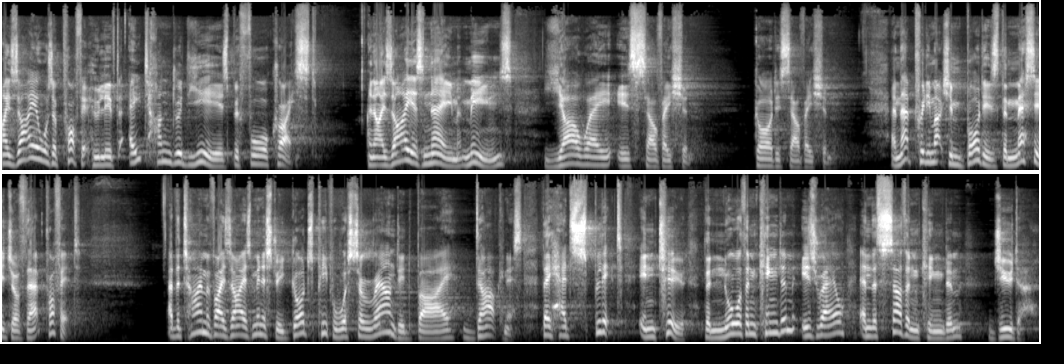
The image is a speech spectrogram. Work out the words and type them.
Isaiah was a prophet who lived 800 years before Christ. And Isaiah's name means Yahweh is salvation. God is salvation. And that pretty much embodies the message of that prophet. At the time of Isaiah's ministry, God's people were surrounded by darkness. They had split in two the northern kingdom, Israel, and the southern kingdom, Judah.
